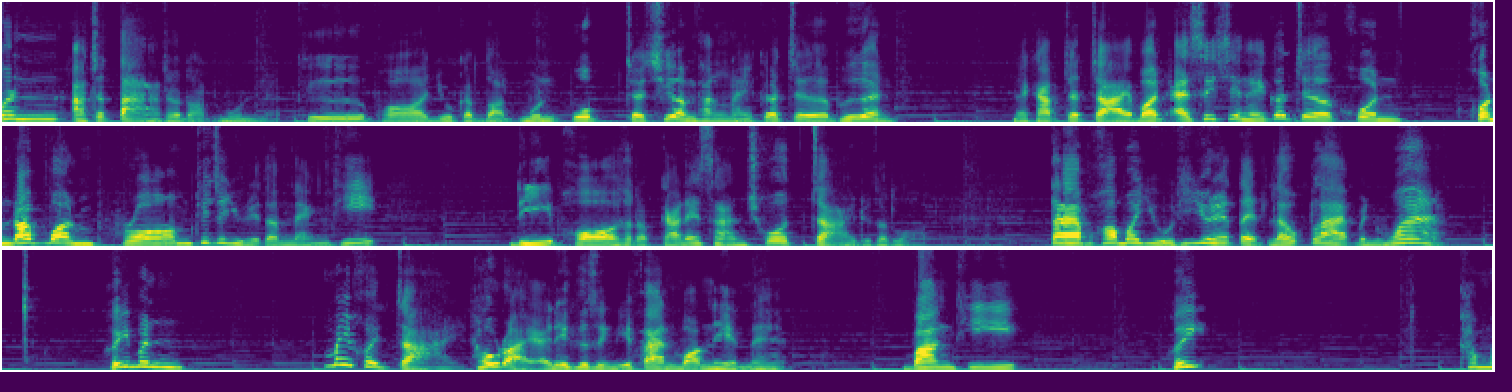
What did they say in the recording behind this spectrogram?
มันอาจจะต่างจากดอทมุนเนี่ยคือพออยู่กับดอทมุนปุ๊บจะเชื่อมทางไหนก็เจอเพื่อนนะครับจะจ่ายบอลแอสซิสยังไงก็เจอคนคนรับบอลพร้อมที่จะอยู่ในตำแหน่งที่ดีพอสำหรับการให้ซานโชจ่ายโดยตลอด แต่พอมาอยู่ที่ยู i นเต็ดแล้วกลายเป็นว่าเฮ้ยมันไม่ค่อยจ่ายเท่าไหร่ อันนี้คือสิ่งที่แฟนบอลเห็นนะฮะบางทีเฮ้ยทำไม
